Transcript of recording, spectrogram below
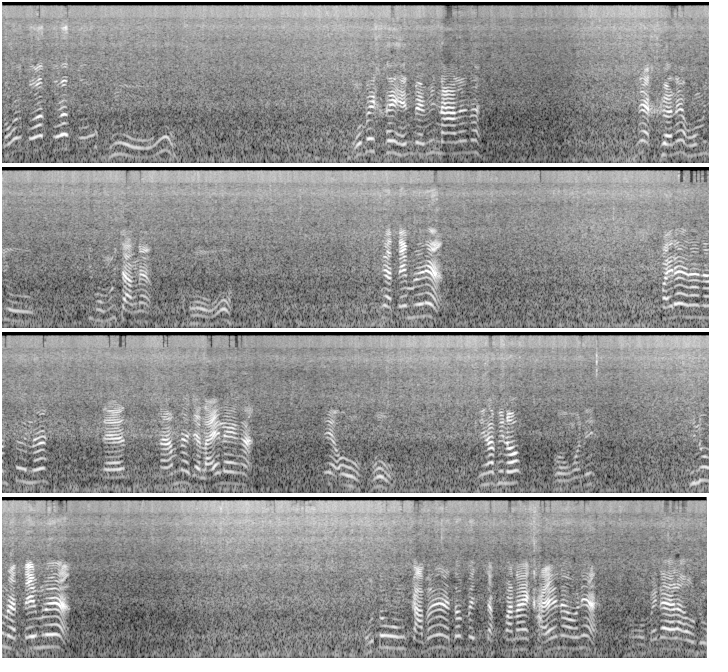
ตัวตัวตัวตัวโอ้โหผมไม่เคยเห็นแบบนี้นานแล้วนะเนี่ยเขื่อนเนี่ยผมมาอยู่ที่ผมรู้จักเนี่ยโอ้โหเนี่ยเต็มเลยเนี่ย ไปได้นะน้ำตื้นนะ แต่น้ำน่าจะไหลแรงอะ เนี่ยโอ้โหนี่ครับพี่นกโอ้โหวันนี้ที่นู่นน่ะเต็มเลยอะ อ้ต้องกลับแล้วเนี่ยต้องไปจับปลานายขายแล้วนะวันเนี้ยโอ้ไม่ได้แล้วเอาดู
